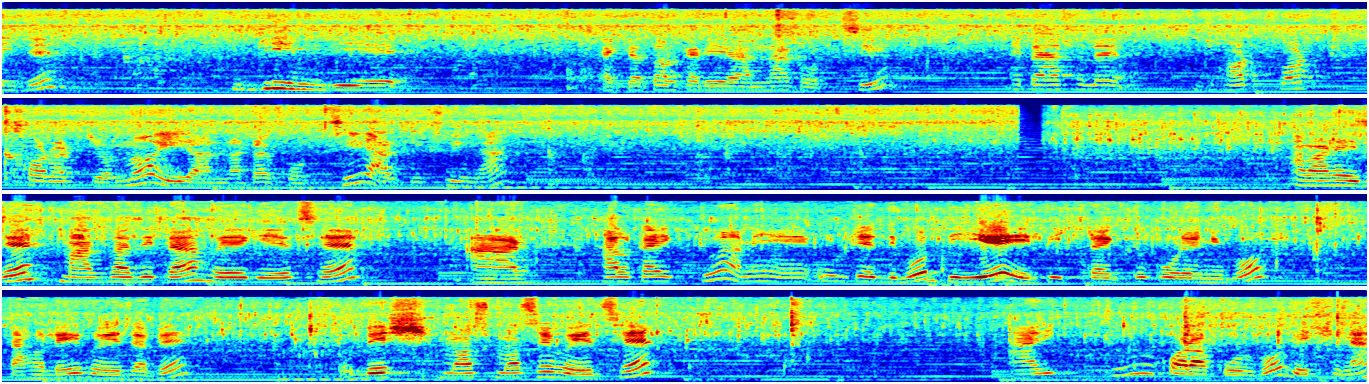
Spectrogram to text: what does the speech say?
এই যে ডিম দিয়ে একটা তরকারি রান্না করছি। এটা আসলে ঝটপট করার জন্য এই রান্নাটা করছি, আর কিছুই না। আমার এই যে মাছ ভাজিটা হয়ে গিয়েছে, আর হালকা একটু আমি উল্টে দিব, দিয়ে এই পিঠটা একটু করে নিব, তাহলেই হয়ে যাবে। তো বেশ মচমচে হয়েছে। আর একটু করা করব, বেশি না।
